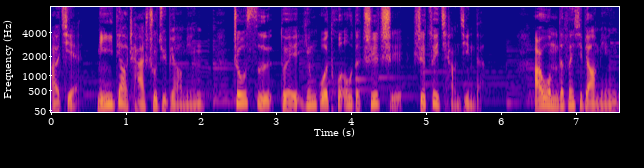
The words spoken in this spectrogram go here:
而且，民意调查数据表明。周四对英国脱欧的支持是最强劲的，而我们的分析表明，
